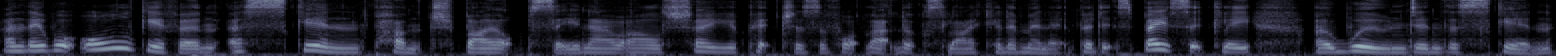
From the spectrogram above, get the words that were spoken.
And they were all given a skin punch biopsy. Now, I'll show you pictures of what that looks like in a minute, but it's basically a wound in the skin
